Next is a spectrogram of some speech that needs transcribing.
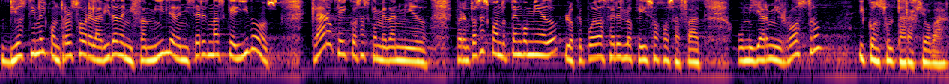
Dios tiene el control sobre la vida de mi familia, de mis seres más queridos. Claro que hay cosas que me dan miedo. Pero entonces cuando tengo miedo, lo que puedo hacer es lo que hizo Josafat. Humillar mi rostro y consultar a Jehová.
